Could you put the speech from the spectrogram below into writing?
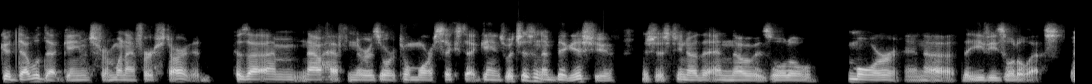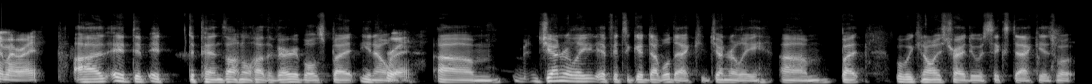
good double deck games from when I first started. because I'm now having to resort to more six deck games, which isn't a big issue. It's just you know the N0 is a little more and uh, the EV is a little less. Am I right? Uh, it it depends on a lot of the variables, but you know, right. um, generally, if it's a good double deck, generally, um, but what we can always try to do with six deck is what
